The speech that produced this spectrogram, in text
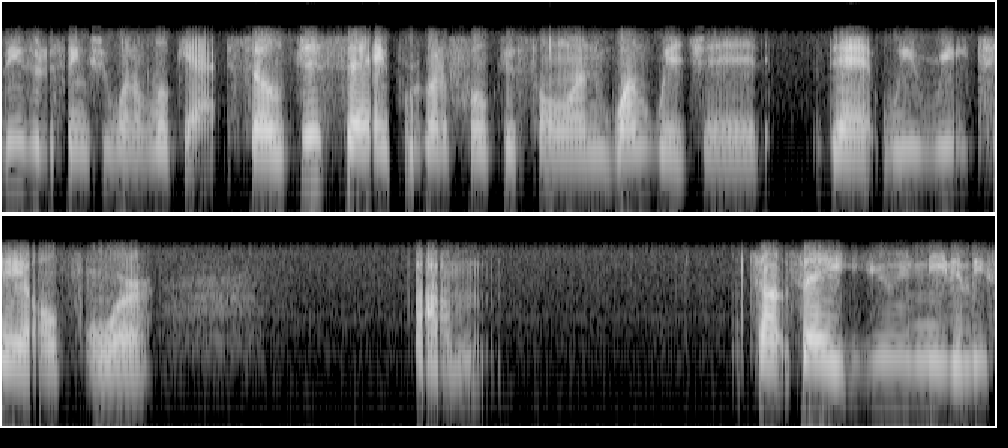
these are the things you want to look at. So just say if we're going to focus on one widget that we retail for um say you need at least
